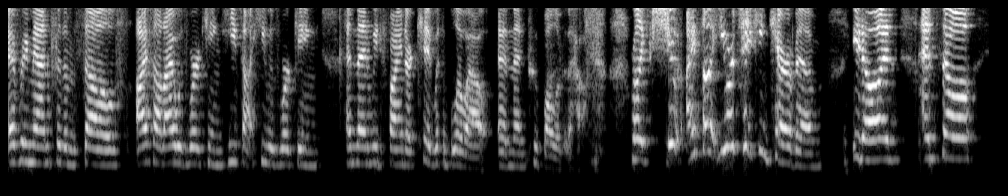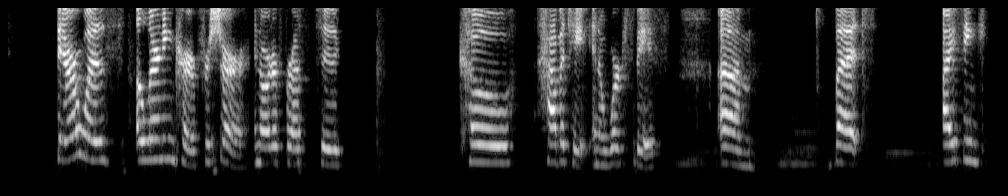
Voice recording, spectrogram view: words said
every man for themselves. I thought I was working, he thought he was working, and then we'd find our kid with a blowout and then poop all over the house. We're like, shoot, I thought you were taking care of him, you know, and and so there was a learning curve for sure in order for us to cohabitate in a workspace. Um, but I think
